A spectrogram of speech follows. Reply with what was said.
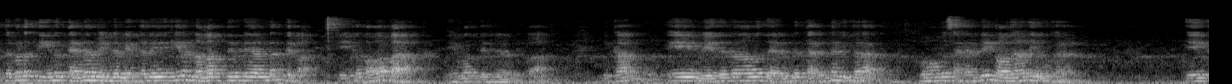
එතකොට තියෙන තැන මෙන්න මෙතනේ කියලා නමක් දෙන්න යන්නත් එපා. ඒක පවා බරක්. එහෙමත් දෙන්න යන්න එපා. නිකන් ඒ වේදනාව දැනෙන තැනට විතරක් කොහොම සැහැල්ලුවෙන් අවධානය යොමු කරන්න. ඒක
